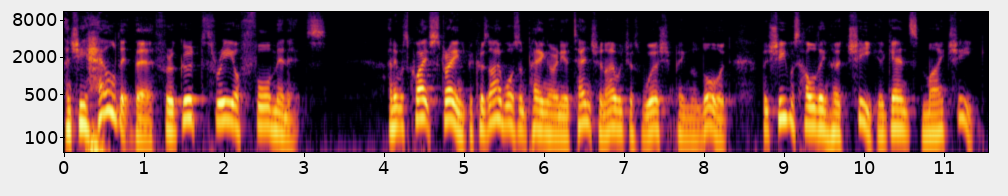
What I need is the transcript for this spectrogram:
And she held it there for a good three or four minutes. And it was quite strange because I wasn't paying her any attention. I was just worshipping the Lord. But she was holding her cheek against my cheek.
